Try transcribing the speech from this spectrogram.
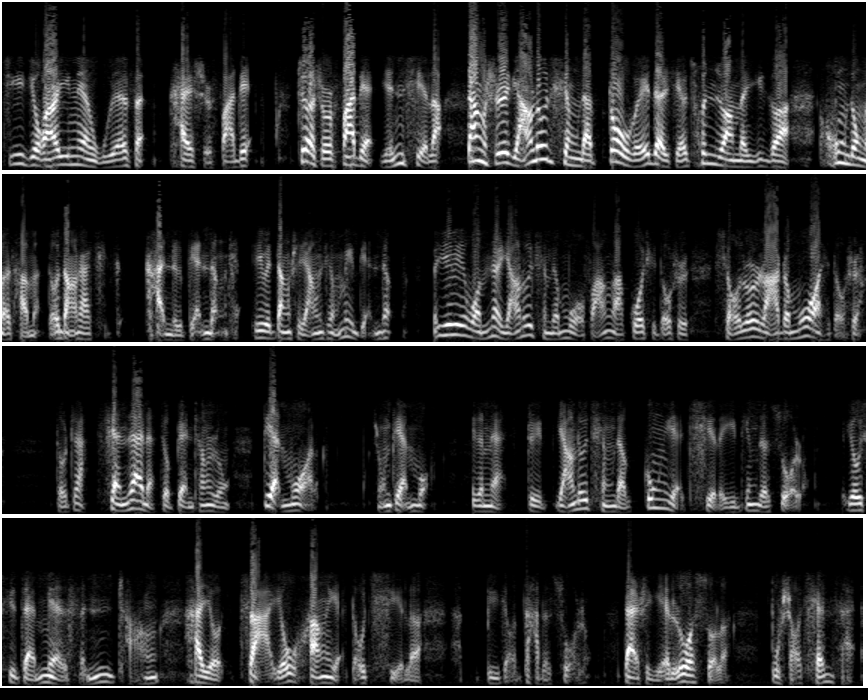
一九二一年五月份开始发电，这时候发电引起了。当时杨柳青的周围的一些村庄的一个轰动了，他们都到那去看这个电灯去，因为当时杨柳青没电灯，因为我们那杨柳青的磨坊啊，过去都是小轮拉着磨去，都是都这样。现在呢，就变成用电磨了，用电磨，这个呢，对杨柳青的工业起了一定的作用，尤其在面粉厂还有榨油行业都起了比较大的作用，但是也啰嗦了。不少钱财。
